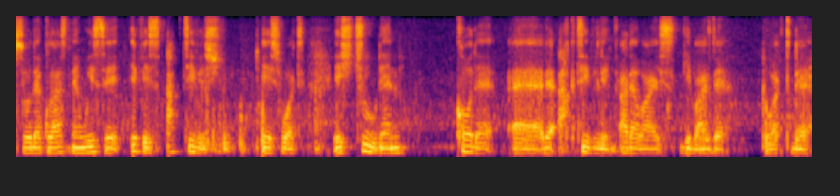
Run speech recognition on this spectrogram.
So the class name we say if it's active is, is what? Is true then call the uh, the active link. Otherwise give us the what the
